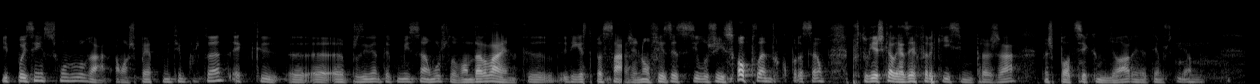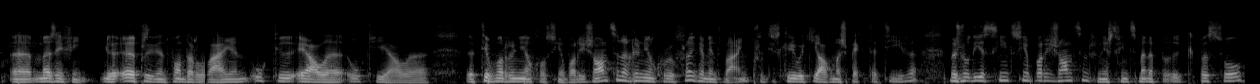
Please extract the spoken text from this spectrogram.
E depois, em segundo lugar, há um aspecto muito importante, é que uh, a, a, Presidente da Comissão, Ursula von der Leyen, que, diga-se de passagem, não fez esses elogios ao plano de recuperação português, que aliás é fraquíssimo para já, mas pode ser que melhore, ainda temos tempo. Uh, mas, enfim, a Presidente von der Leyen, o que ela, o que ela uh, teve uma reunião com o Sr. Boris Johnson, a reunião correu francamente bem, portanto isso criou aqui alguma expectativa, mas no dia seguinte o Sr. Boris Johnson, neste fim de semana que passou,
